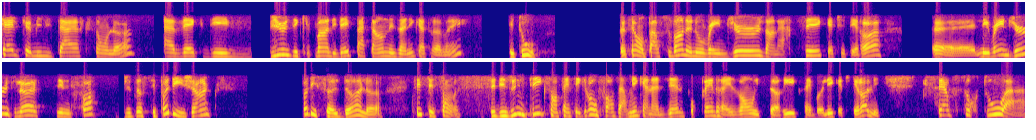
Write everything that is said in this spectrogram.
quelques militaires qui sont là, avec des vieux équipements, des vieilles patentes des années 80. C'est tout. Parce que, on parle souvent de nos Rangers dans l'Arctique, etc. Euh, les Rangers, là, c'est une force. Je veux dire, c'est pas des gens, pas des soldats, là. C'est des unités qui sont intégrées aux forces armées canadiennes pour plein de raisons historiques, symboliques, etc. Mais qui servent surtout à,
